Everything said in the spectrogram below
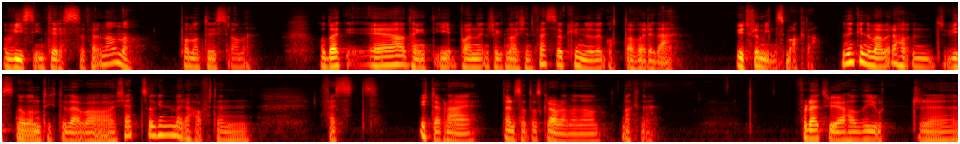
å vise interesse for en annen, da, på naturistlandet. Og der, jeg hadde tenkt i, på en slik nakenfest, så kunne det godt ha vært det. Ut fra min smak, da. Men kunne bare hvis noen tykte det var kjett, så kunne en bare hatt en fest uten klær der en satt og skravla med en annen nakne. For det tror jeg hadde gjort uh,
